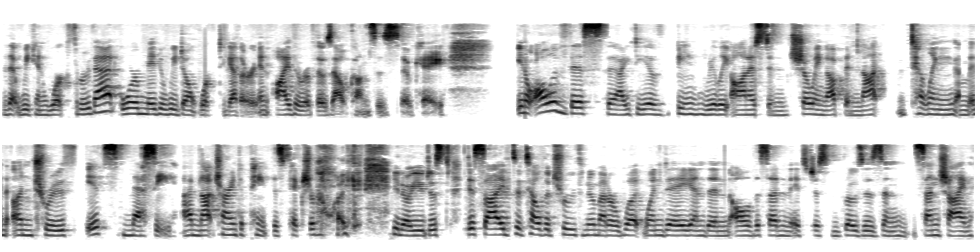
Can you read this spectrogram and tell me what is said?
that we can work through that, or maybe we don't work together and either of those outcomes is okay. You know, all of this, the idea of being really honest and showing up and not telling an untruth, it's messy. I'm not trying to paint this picture like, you know, you just decide to tell the truth no matter what one day and then all of a sudden it's just roses and sunshine.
